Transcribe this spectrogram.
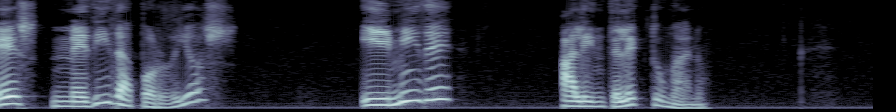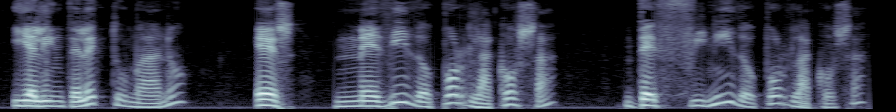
es medida por Dios y mide al intelecto humano. Y el intelecto humano es medido por la cosa, definido por la cosa,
